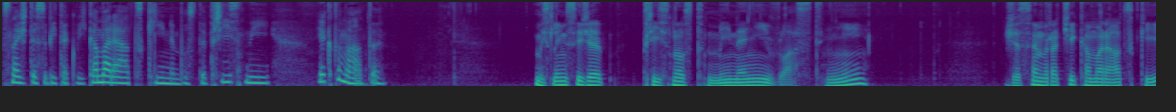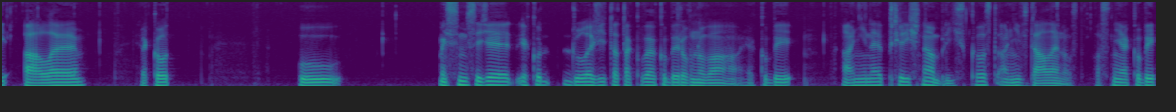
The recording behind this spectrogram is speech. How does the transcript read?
Snažíte se být takový kamarádský nebo jste přísný? Jak to máte? Myslím si, že přísnost mi není vlastní, že jsem radši kamarádský, ale jako u, myslím si, že je jako důležitá taková jakoby rovnováha, jakoby ani ne přílišná blízkost, ani vzdálenost. Vlastně jakoby,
